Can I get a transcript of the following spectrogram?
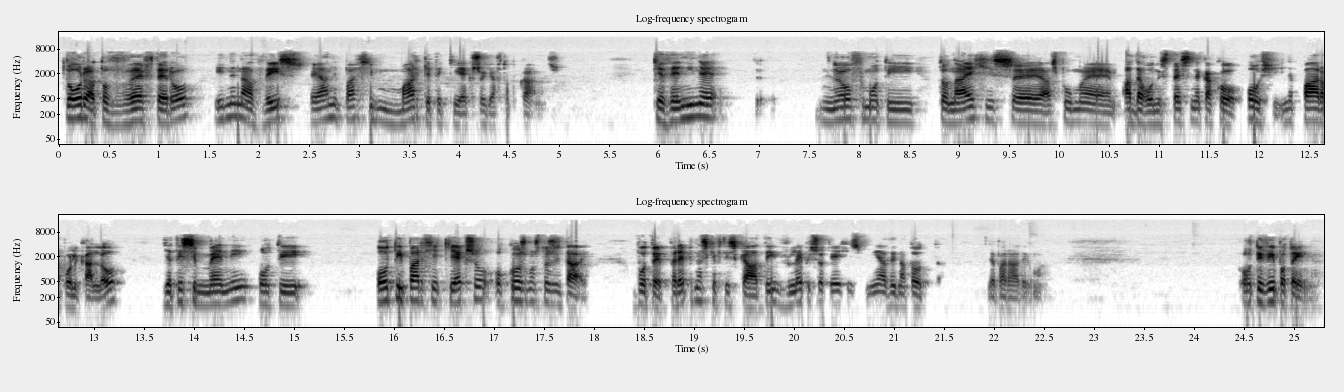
Τώρα το δεύτερο είναι να δεις εάν υπάρχει market εκεί έξω για αυτό που κάνεις. Και δεν είναι, νιώθουμε ότι το να έχεις ε, ας πούμε ανταγωνιστές είναι κακό. Όχι, είναι πάρα πολύ καλό γιατί σημαίνει ότι ό,τι υπάρχει εκεί έξω ο κόσμος το ζητάει. Οπότε πρέπει να σκεφτείς κάτι, βλέπεις ότι έχεις μια δυνατότητα, για παράδειγμα. Οτιδήποτε είναι.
